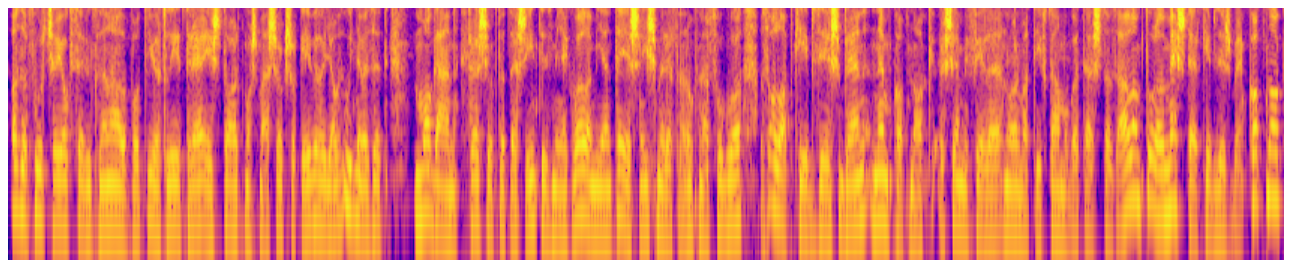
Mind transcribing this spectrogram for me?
az a furcsa jogszerűtlen állapot jött létre, és tart most már sok-sok éve, hogy a úgynevezett magán felsőoktatási intézmények valamilyen teljesen ismeretlen oknál fogva az alapképzésben nem kapnak semmiféle normatív támogatást az állam, államtól, a mesterképzésben kapnak,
